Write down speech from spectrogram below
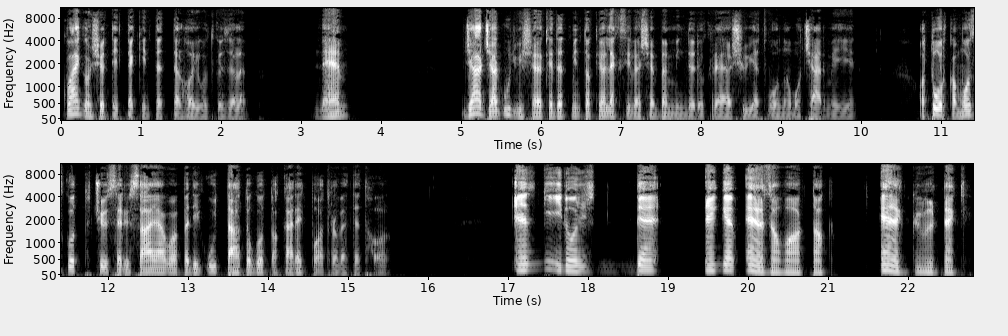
qui sötét tekintettel hajolt közelebb. Nem? Jar Jar úgy viselkedett, mint aki a legszívesebben mindörökre elsüllyedt volna a mocsár mélyén. A torka mozgott, csőszerű szájával pedig úgy tátogott, akár egy partra vetett hal. Ez kínos, de engem elzavartak. Elküldtek.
